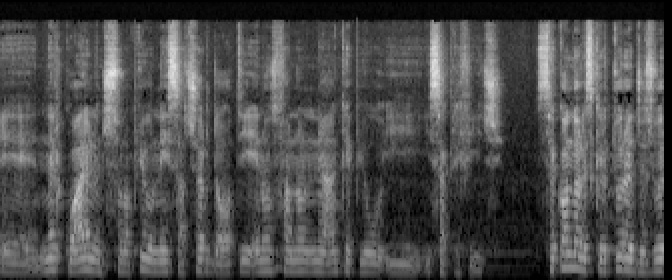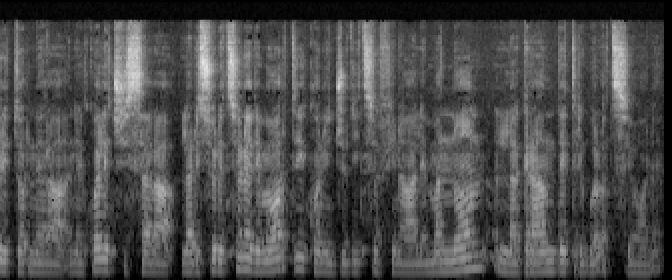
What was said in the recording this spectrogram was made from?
eh, nel quale non ci sono più né i sacerdoti e non fanno neanche più i, i sacrifici. Secondo le scritture Gesù ritornerà, nel quale ci sarà la risurrezione dei morti con il giudizio finale, ma non la grande tribolazione.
